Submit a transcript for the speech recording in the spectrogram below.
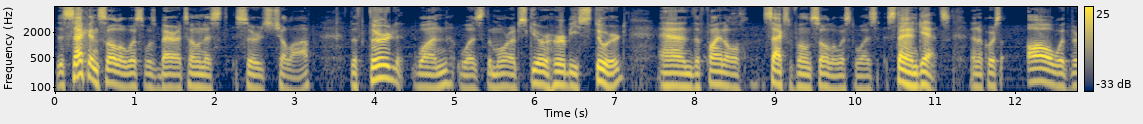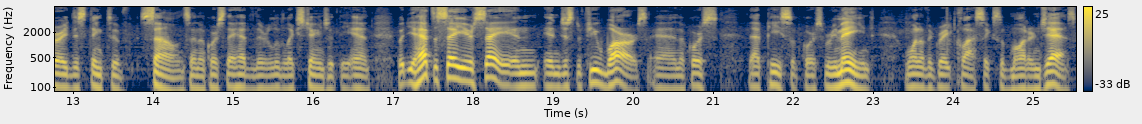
The second soloist was baritonist Serge Chaloff. The third one was the more obscure Herbie Steward, and the final saxophone soloist was Stan Getz. And of course, all with very distinctive sounds. And of course, they had their little exchange at the end. But you have to say your say in, in just a few bars. And of course, that piece, of course, remained one of the great classics of modern jazz.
